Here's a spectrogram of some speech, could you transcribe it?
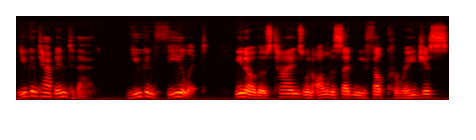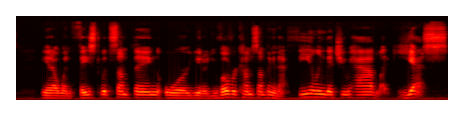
you can tap into that. You can feel it. You know, those times when all of a sudden you felt courageous you know, when faced with something or, you know, you've overcome something and that feeling that you have, like, yes,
